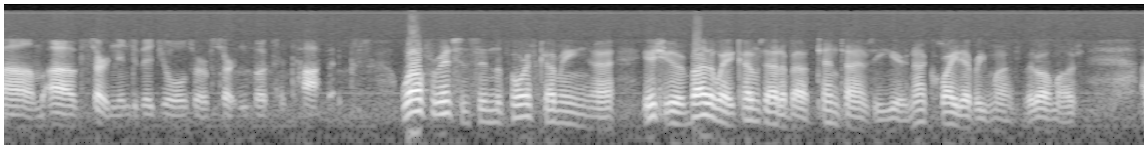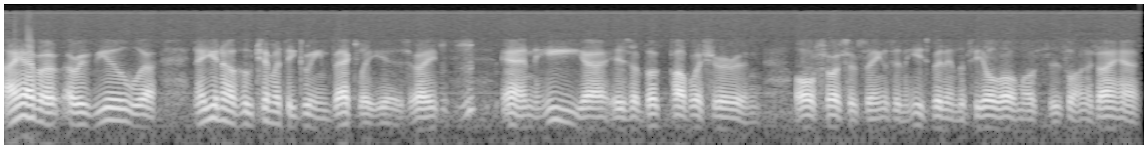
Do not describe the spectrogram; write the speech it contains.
um, of certain individuals or of certain books and topics. Well, for instance, in the forthcoming uh, issue, and by the way, it comes out about 10 times a year, not quite every month, but almost. I have a, a review. Uh, now, you know who Timothy Green Beckley is, right? Mm-hmm. And he uh, is a book publisher and all sorts of things, and he's been in the field almost as long as I have.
